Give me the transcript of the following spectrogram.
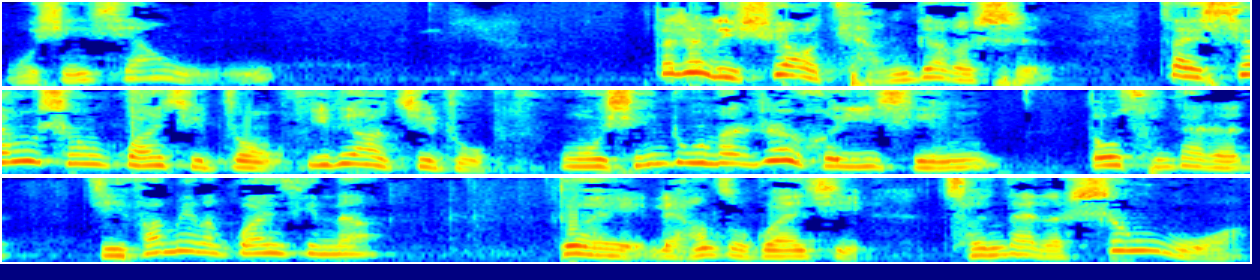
五行相侮。在这里需要强调的是，在相生关系中，一定要记住五行中的任何一行都存在着。几方面的关系呢？对，两组关系存在着生我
